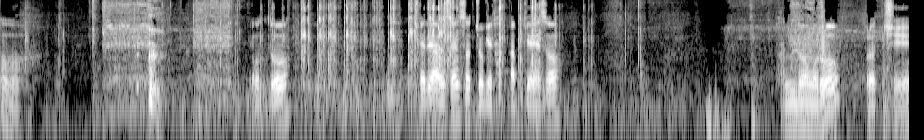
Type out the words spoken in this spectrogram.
오. 이것도 최대한 센서 쪽에 가깝게 해서 반동으로 그렇지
